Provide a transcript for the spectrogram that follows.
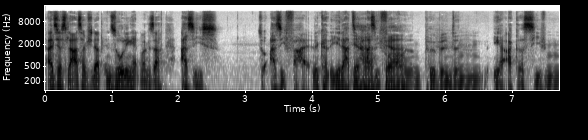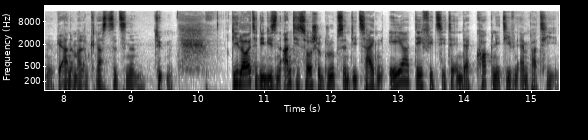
Als ich das las, habe ich gedacht, in Soling hätten wir gesagt, Assis. So Assi-Verhalten. Jeder hat so Ja, Assi vor, ja. einen pöbelnden, eher aggressiven, gerne mal im Knast sitzenden Typen. Die Leute, die in diesen Antisocial Groups sind, die zeigen eher Defizite in der kognitiven Empathie.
